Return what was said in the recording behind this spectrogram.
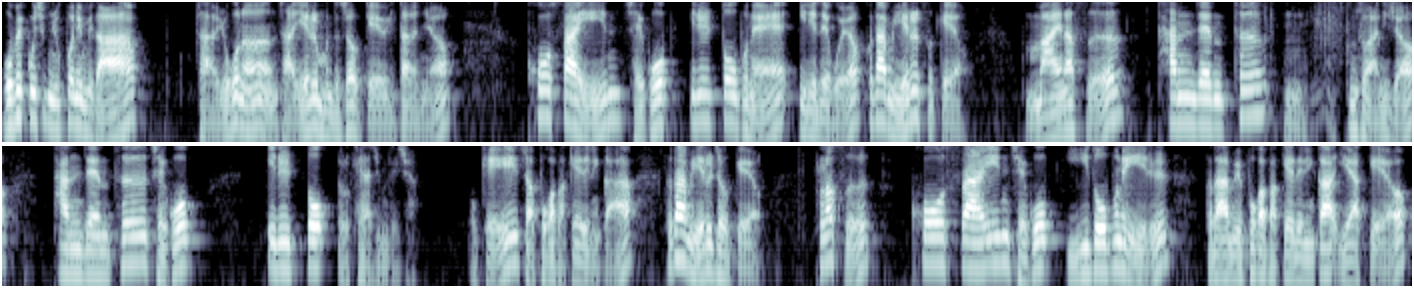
596번입니다. 자, 요거는 자, 얘를 먼저 적을게요. 일단은요. 코사인 제곱 1도분의 1이 되고요. 그 다음에 얘를 쓸게요. 마이너스 탄젠트 음, 분수 아니죠. 탄젠트 제곱 1도 이렇게 해주면 되죠. 오케이. 자, 부가 바뀌어야 되니까. 그 다음에 얘를 적을게요. 플러스 코사인 제곱 2도분의 1. 그 다음에 부가 바뀌어야 되니까 얘 할게요.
